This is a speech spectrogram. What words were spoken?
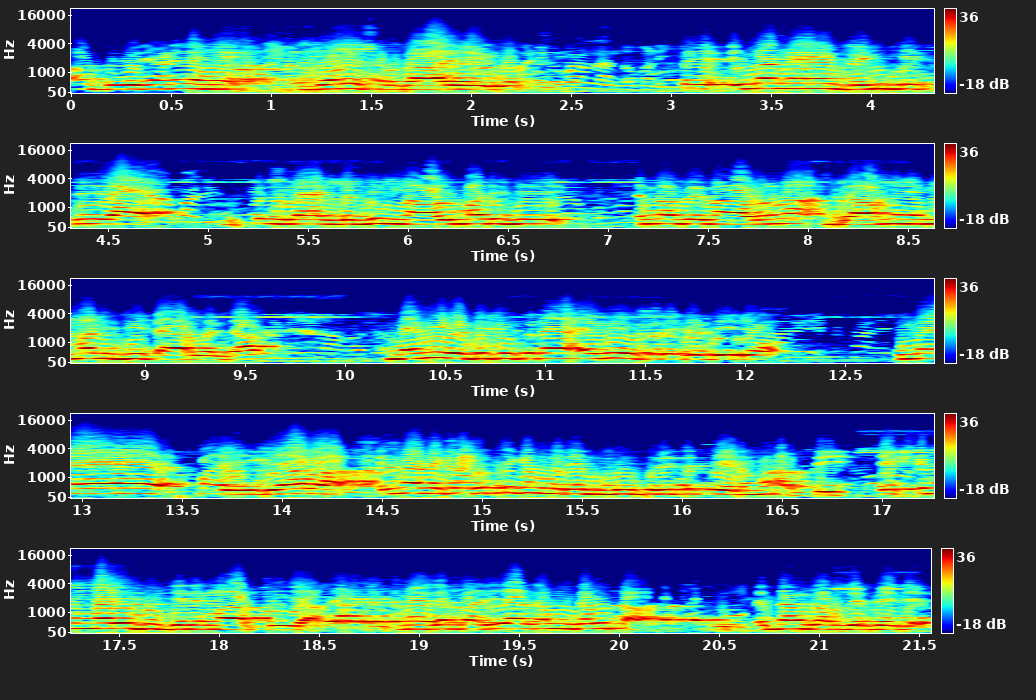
ਆ ਦੋ ਜਣੇ ਇਹ ਦੋਵੇਂ ਸਰਦਾਰ ਇਹ ਤੇ ਇਹਨਾਂ ਨੇ ਡਰਿੰਕ ਕੀਤੀ ਆ ਤੇ ਮੈਂ ਗੱਡੀ ਨਾਲ ਮਾੜੀ ਜੀ ਇਹਨਾਂ ਦੇ ਨਾਲ ਨਾ ਜਾਮ ਹੀ ਮਾੜੀ ਜੀ ਟਾਇਰ ਲੱਗਾ। ਮੈਂ ਵੀ ਗੱਡੀ 'ਚ ਉਤਰਿਆ ਇਹ ਵੀ ਉਤਰੇ ਗੱਡੀ 'ਚੋਂ। ਮੈਂ ਭਾਈ ਗਿਆ ਵਾ ਇਹਨਾਂ ਨੇ ਖਿੱਚ ਕੇ ਮੇਰੇ ਦੂਸਰੇ ਚ ਪੇੜ ਮਾਰਤੀ। ਇੱਕ ਨੇ ਮਾਰੀ ਦੂਜੇ ਨੇ ਮਾਰਤੀ ਆ। ਮੈਂ ਕਿਹਾ ਭਾਜੀ ਆ ਕੰਮ ਗਲਤ ਆ। ਇਦਾਂ ਕਰਦੇ ਪਏ ਜੇ।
